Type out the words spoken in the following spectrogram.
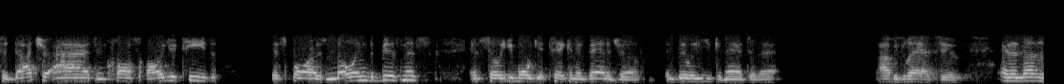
to dot your I's and cross all your T's as far as knowing the business, and so you won't get taken advantage of. And Billy, you can add to that. I'll be glad to. And another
